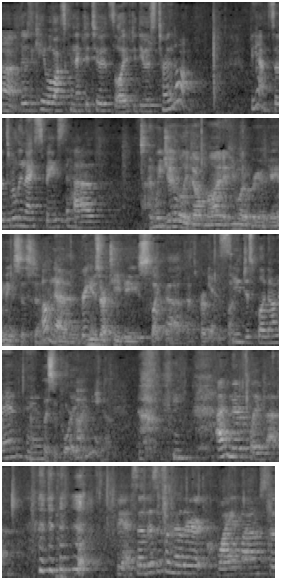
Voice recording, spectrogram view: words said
Uh, there's a cable box connected to it, so all you have to do is turn it on. But yeah, so it's a really nice space to have. And we generally don't mind if you want to bring a gaming system Oh, no, and use it. our TVs like that. That's perfectly Yes, fine. you just plug on in and Play some play Fortnite. game. Yeah. I've never played that. Yeah, so this is another quiet lounge. So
